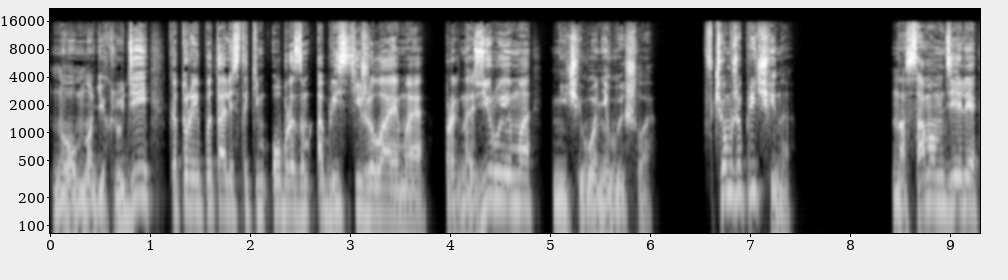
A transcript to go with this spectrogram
Но у многих людей, которые пытались таким образом обрести желаемое, прогнозируемо ничего не вышло. В чем же причина? На самом деле,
